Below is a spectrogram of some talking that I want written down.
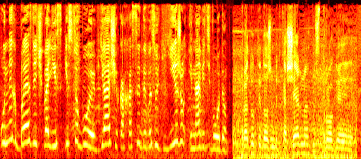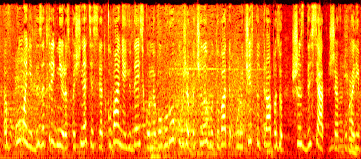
У них безліч валіз із собою в ящиках хасиди везуть їжу і навіть воду. Продукты должны быть кошерно, строго. В Умані, де за три дні розпочнеться святкування юдейського нового року, вже почали готувати урочисту трапезу 60 шеф-кухарів.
